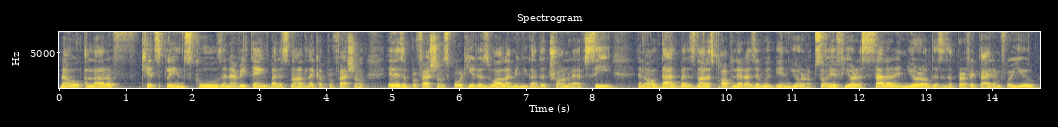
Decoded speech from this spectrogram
Now a lot of kids play in schools and everything but it's not like a professional it is a professional sport here as well. I mean you got the Toronto FC and all that but it's not as popular as it would be in Europe. So if you're a seller in Europe this is a perfect item for you.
